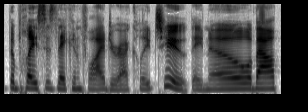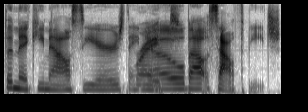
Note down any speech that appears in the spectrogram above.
The places they can fly directly to. They know about the Mickey Mouse ears. They Right. know about South Beach.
